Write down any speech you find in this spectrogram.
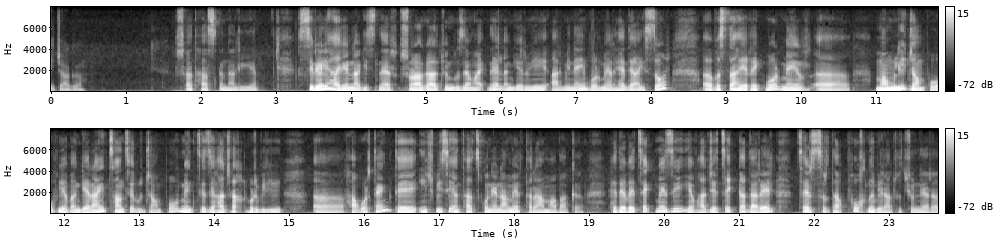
վիճակը։ Շատ հասկանալի է։ Սիրելի հայրենագիտներ, շնորհակալություն գուզեմ հայտնել ընկերուհի Արմինեին, որ մեր հետ է այսօր։ Վստահ եղեք, որ մեր մամուլի ջամփով եւ ընկերային ցանցերու ջամփով մենք ցեզի հաջող լուրի հաղորդենք թե ինչպիսի ընթացք ունենա մեր դրամավակը հետևեցեք մեզի եւ հաջեցեք կդարել ծեր սրտափուխ նվիրատությունները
